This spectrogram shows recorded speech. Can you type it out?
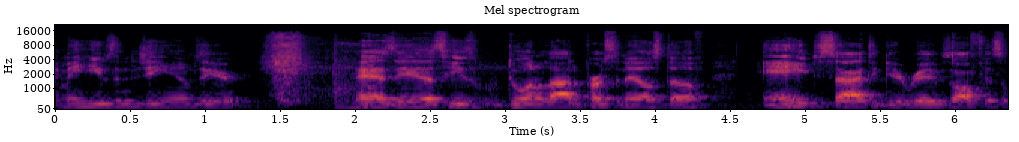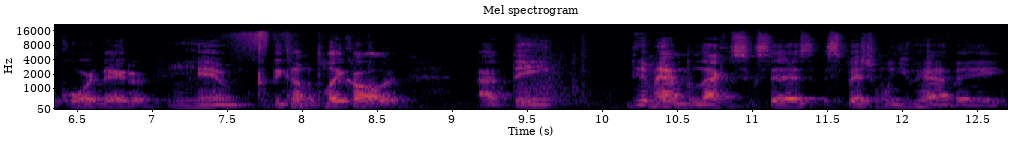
I mean, he was in the GM's ear, Mm-hmm. as is. He's doing a lot of personnel stuff, and he decided to get rid of his offensive coordinator Mm-hmm. and become the play caller. I think them having the lack of success, especially when you have a,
